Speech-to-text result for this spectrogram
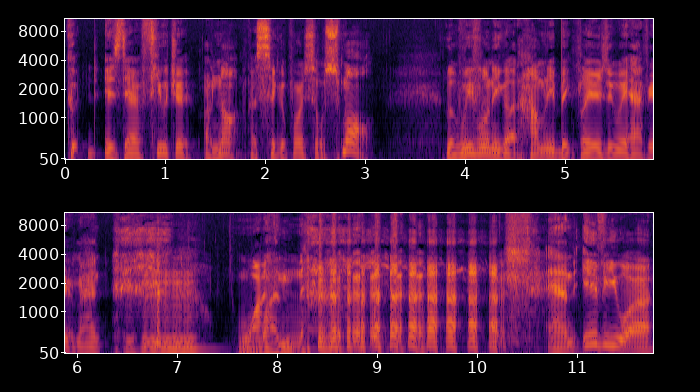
could, is there a future or not because singapore is so small look we've only got how many big players do we have here man one. And if you are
